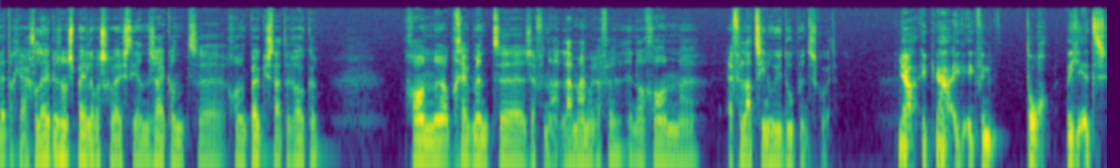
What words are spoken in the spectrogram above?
30 jaar geleden zo'n speler was geweest die aan de zijkant uh, gewoon een peukje staat te roken. Gewoon uh, op een gegeven moment uh, zegt van, nou, laat mij maar even. En dan gewoon even laten zien hoe je doelpunten scoort. Ja, ik, ja ik, ik vind het toch, weet je, het is,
